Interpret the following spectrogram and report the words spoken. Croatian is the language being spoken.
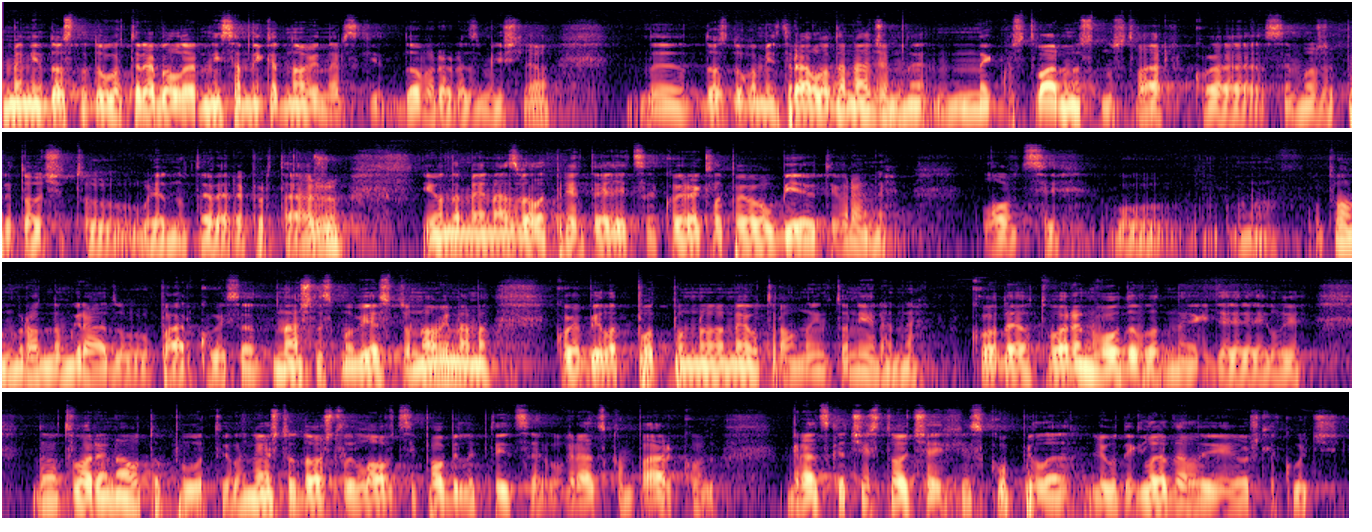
meni je dosta dugo trebalo, jer nisam nikad novinarski dobro razmišljao. E, dosta dugo mi je trebalo da nađem neku stvarnostnu stvar koja se može pretočiti u, jednu TV reportažu. I onda me je nazvala prijateljica koja je rekla pa evo ubijaju ti vrane lovci u, ono, u tvom rodnom gradu u parku. I sad našli smo vijest u novinama koja je bila potpuno neutralno intonirana. Ko da je otvoren vodovod negdje ili da je otvoren autoput ili nešto, došli lovci, pobili ptice u gradskom parku, gradska čistoća ih je skupila, ljudi gledali i ošli kući.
